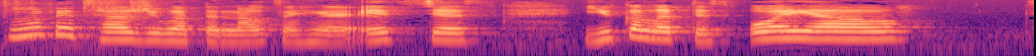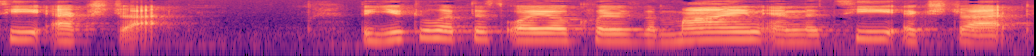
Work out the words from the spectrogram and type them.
I don't know if it tells you what the notes in here. It's just eucalyptus oil, tea extract. The eucalyptus oil clears the mind and the tea extract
